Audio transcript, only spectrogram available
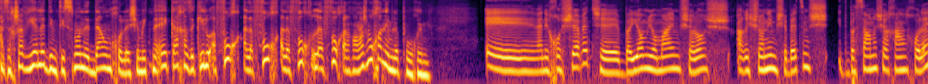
אז עכשיו ילד עם תסמונת דאון חולה שמתנהג ככה, זה כאילו הפוך על הפוך על הפוך להפוך, אנחנו ממש מוכנים לפורים. אה, אני חושבת שביום, יומיים, שלוש הראשונים שבעצם ש- התבשרנו שאלחנן חולה,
